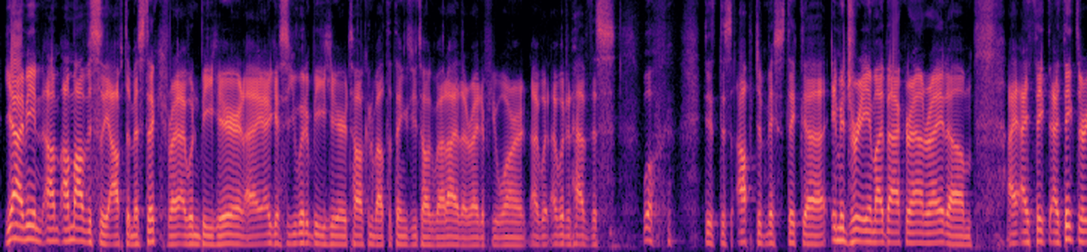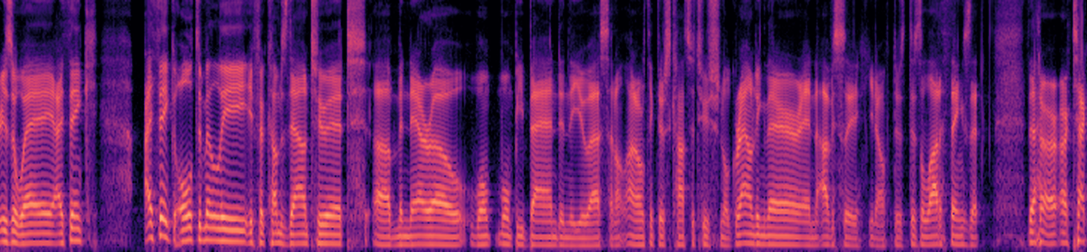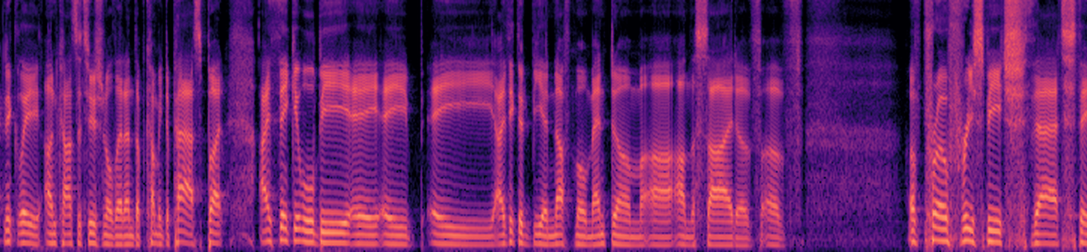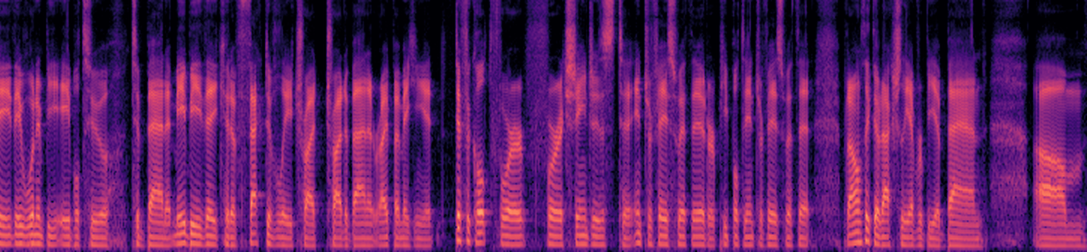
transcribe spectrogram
Yeah, I mean, I'm I'm obviously optimistic, right? I wouldn't be here, and I, I, guess you wouldn't be here talking about the things you talk about either, right? If you weren't, I would I wouldn't have this well this, this optimistic uh, imagery in my background, right? Um, I, I think I think there is a way. I think I think ultimately, if it comes down to it, uh, Monero won't won't be banned in the U.S. I don't I don't think there's constitutional grounding there, and obviously, you know, there's there's a lot of things that that are, are technically unconstitutional that end up coming to pass. But I think it will be a a a I think there'd be enough momentum uh, on the side of of of pro free speech that they they wouldn't be able to to ban it. Maybe they could effectively try try to ban it, right, by making it difficult for for exchanges to interface with it or people to interface with it. But I don't think there'd actually ever be a ban. Um,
